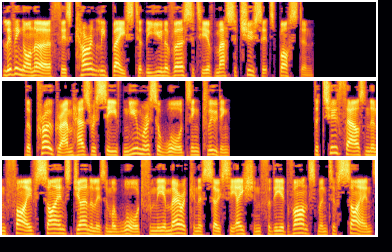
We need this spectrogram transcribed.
Living on Earth is currently based at the University of Massachusetts Boston. The program has received numerous awards including the 2005 Science Journalism Award from the American Association for the Advancement of Science,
